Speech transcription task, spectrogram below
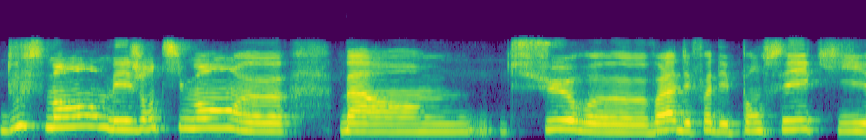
doucement, mais gentiment, euh, ben, sur euh, voilà des fois des pensées qui,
